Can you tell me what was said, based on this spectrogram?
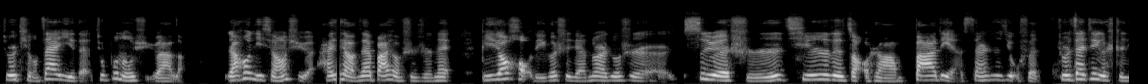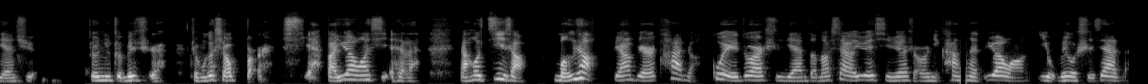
就是挺在意的，就不能许愿了。然后你想许，还想在八小时之内，比较好的一个时间段就是四月十七日的早上八点三十九分，就是在这个时间许。就是你准备纸，准备个小本儿写，把愿望写下来，然后记上。蒙上，别让别人看着。过一段时间，等到下个月新月的时候，你看看愿望有没有实现的。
